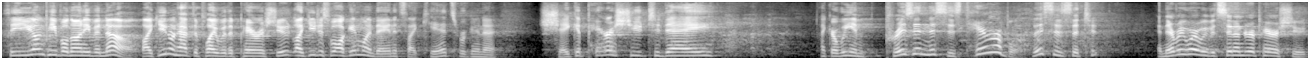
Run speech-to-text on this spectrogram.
See, young people don't even know. Like you don't have to play with a parachute. Like you just walk in one day and it's like, kids, we're gonna shake a parachute today. Like, are we in prison? This is terrible. This is the. T-. And everywhere we would sit under a parachute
